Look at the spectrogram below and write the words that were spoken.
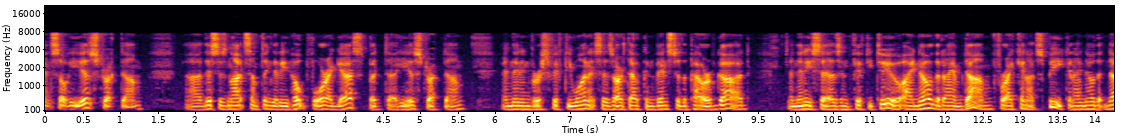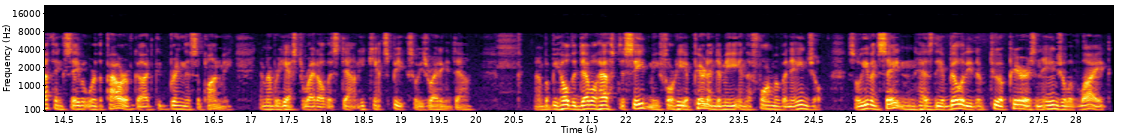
And so he is struck dumb. Uh, this is not something that he'd hoped for, I guess, but uh, he is struck dumb. And then in verse 51, it says, Art thou convinced of the power of God? And then he says in 52, I know that I am dumb, for I cannot speak, and I know that nothing save it were the power of God could bring this upon me. And remember, he has to write all this down. He can't speak, so he's writing it down. Uh, but behold, the devil hath deceived me, for he appeared unto me in the form of an angel. So even Satan has the ability to, to appear as an angel of light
